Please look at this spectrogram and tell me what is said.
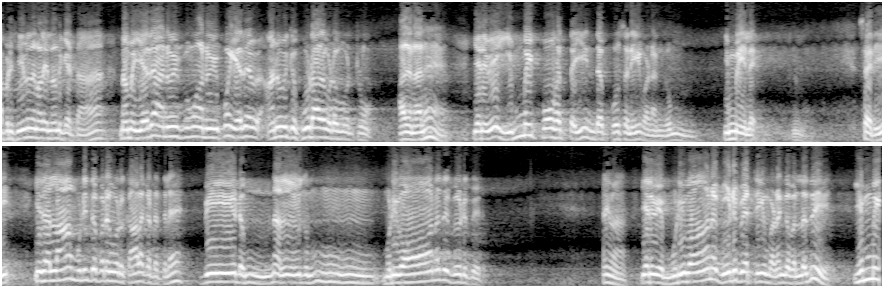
அப்படி செய்வதனால என்னன்னு கேட்டா நம்ம எதை அனுபவிப்போமோ அனுபவிப்போம். எதை அனுபவிக்க கூடாத விட விட்டுருவோம் அதனால எனவே இம்மை போகத்தை இந்த பூசனை வழங்கும். இம்மையிலே. சரி இதெல்லாம் முடிந்த பிறகு ஒரு காலகட்டத்தில் வீடும் நல்கும். முடிவானது வீடு பேர் எனவே முடிவான வீடு பேற்றையும் வழங்க வல்லது இம்மை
